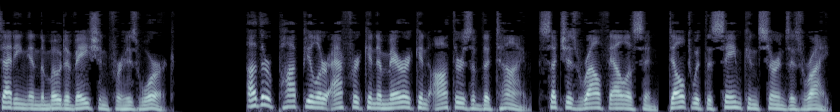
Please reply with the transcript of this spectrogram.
setting and the motivation for his work. Other popular African American authors of the time, such as Ralph Ellison, dealt with the same concerns as Wright.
